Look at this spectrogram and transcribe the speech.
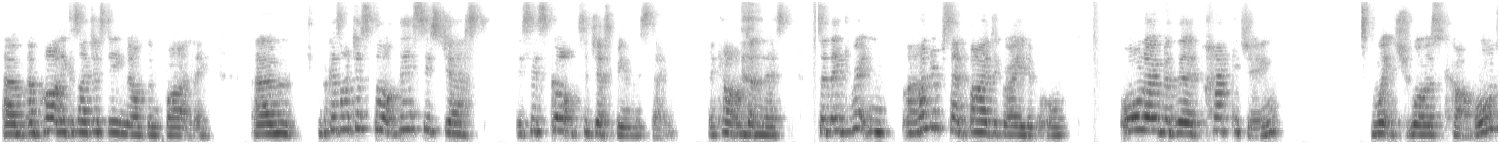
um, and partly because I just emailed them quietly. Um, because I just thought this is just, this has got to just be a mistake. They can't have done this. So they've written hundred percent biodegradable all over the packaging, which was cardboard.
